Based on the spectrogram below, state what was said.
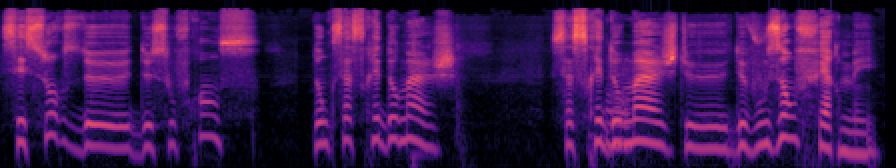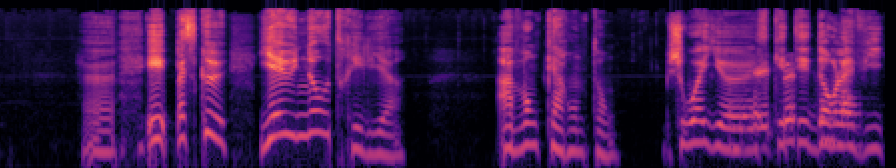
c'est source de, de souffrance. Donc ça serait dommage. Ça serait dommage de, de vous enfermer. Euh, et parce que il y a une autre, il y a avant 40 ans, joyeuse, qui était dans la vie.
